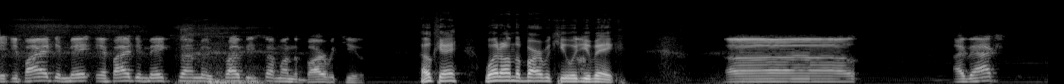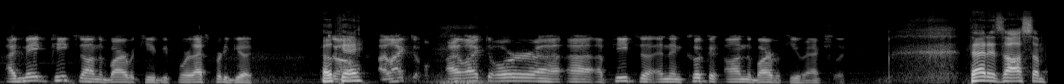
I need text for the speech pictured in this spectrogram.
if I had to make if I had to make some, it would probably be some on the barbecue. Okay, what on the barbecue would you uh, make? Uh, I've actually I've made pizza on the barbecue before. That's pretty good. Okay. So I like to I like to order a, a, a pizza and then cook it on the barbecue. Actually. That is awesome.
